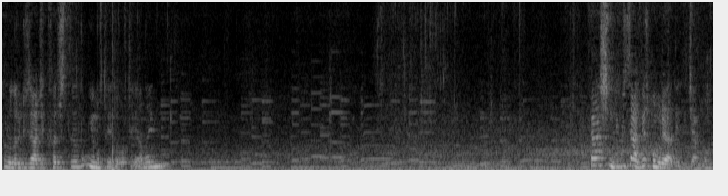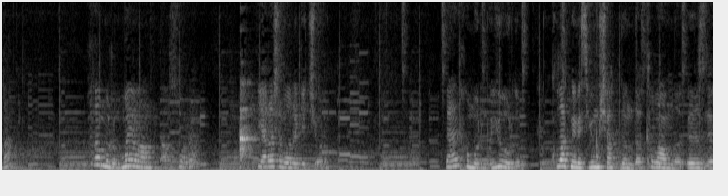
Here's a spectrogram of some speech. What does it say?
kuruları güzelce karıştıralım. Yumurtayı da ortaya alayım. Ben şimdi güzel bir hamur elde edeceğim bundan. Hamurum mayalandıktan sonra diğer aşamalara geçiyorum. Ben hamurumu yoğurdum. Kulak memesi yumuşaklığında kıvamlı, özlü,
